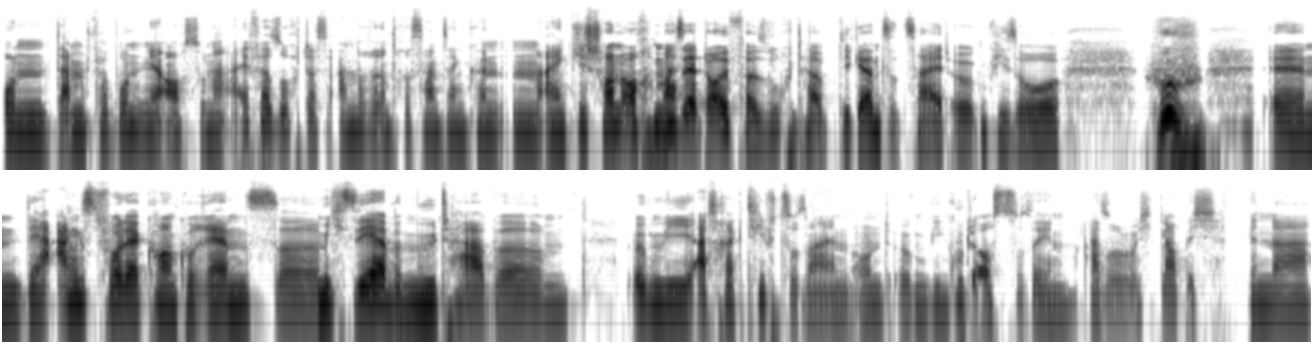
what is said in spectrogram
und damit verbunden ja auch so eine Eifersucht, dass andere interessant sein könnten, eigentlich schon auch immer sehr doll versucht habe, die ganze Zeit irgendwie so puh, in der Angst vor der Konkurrenz äh, mich sehr bemüht habe, irgendwie attraktiv zu sein und irgendwie gut auszusehen. Also ich glaube, ich bin da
